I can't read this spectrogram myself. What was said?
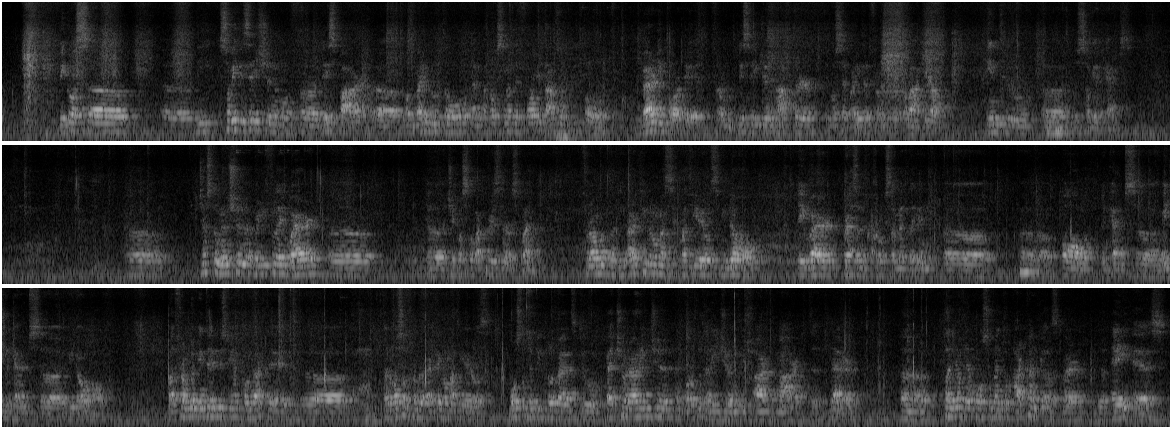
because uh, uh, the Sovietization of uh, this part uh, was very brutal, and approximately 40,000 people were deported from this region after it was separated from Czechoslovakia into uh, the Soviet camps. Uh, just to mention briefly where uh, the Czechoslovak prisoners went. From uh, the archival materials we know they were present approximately in uh, uh, all the camps, major camps we know of. But from the interviews we have conducted, uh, and also from the archival materials, most of the people went to Pechora region and Vorkuta region, which are marked there. Uh, plenty of them also went to Arkhangelsk, where the A is.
